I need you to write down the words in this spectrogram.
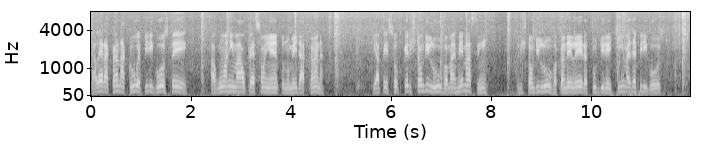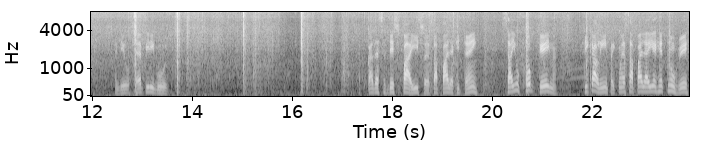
Galera, a cana crua é perigoso ter algum animal peçonhento no meio da cana. E a pessoa, porque eles estão de luva, mas mesmo assim, eles estão de luva, caneleira, tudo direitinho, mas é perigoso. Entendeu? É perigoso. Por causa dessa, desse país, essa palha que tem, Saiu fogo queima, fica limpa. E com essa palha aí a gente não vê.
